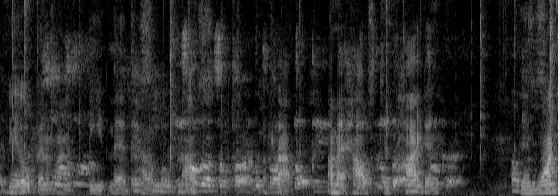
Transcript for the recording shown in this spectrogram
it be open. I'm gonna be let it have a little mouse. got some time. It's Okay. not, I'm at house, keep hiding. It's okay. Then once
